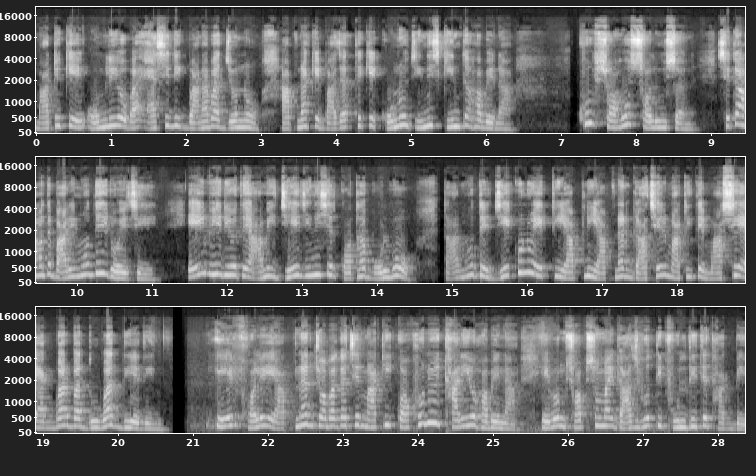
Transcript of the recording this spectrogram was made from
মাটিকে অম্লীয় বা অ্যাসিডিক বানাবার জন্য আপনাকে বাজার থেকে কোনো জিনিস কিনতে হবে না। খুব সহজ সলিউশন। সেটা আমাদের বাড়ির মধ্যেই রয়েছে। এই ভিডিওতে আমি যে জিনিসের কথা বলব, তার মধ্যে যে কোনো একটি আপনি আপনার গাছের মাটিতে মাসে একবার বা দুবার দিয়ে দিন। এর ফলে আপনার জবা গাছের মাটি কখনোই ক্ষারীয় হবে না এবং সবসময় গাছ ভর্তি ফুল দিতে থাকবে।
